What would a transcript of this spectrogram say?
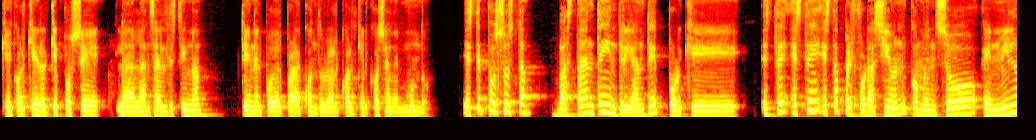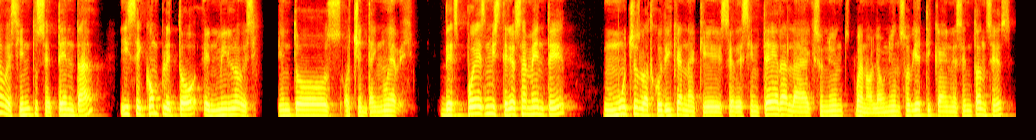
que cualquiera que posee la lanza del destino tiene el poder para controlar cualquier cosa en el mundo. Este pozo está bastante intrigante porque este, este, esta perforación comenzó en 1970 y se completó en 1989. Después, misteriosamente, muchos lo adjudican a que se desintegra la ex Unión, bueno, la Unión Soviética en ese entonces,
